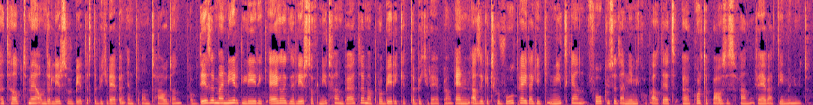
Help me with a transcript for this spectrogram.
het helpt mij om de leerstof beter te begrijpen en te onthouden. Op deze manier leer ik eigenlijk de leerstof niet van buiten, maar probeer ik het te begrijpen. En als ik het gevoel krijg dat ik niet kan focussen, dan neem ik ook altijd uh, korte pauzes van 5 à 10 minuten.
